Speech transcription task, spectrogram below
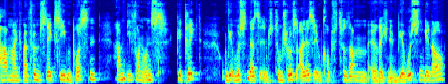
haben manchmal fünf, sechs, sieben Posten, haben die von uns gekriegt. Und wir mussten das zum Schluss alles im Kopf zusammenrechnen. Wir wussten genau,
